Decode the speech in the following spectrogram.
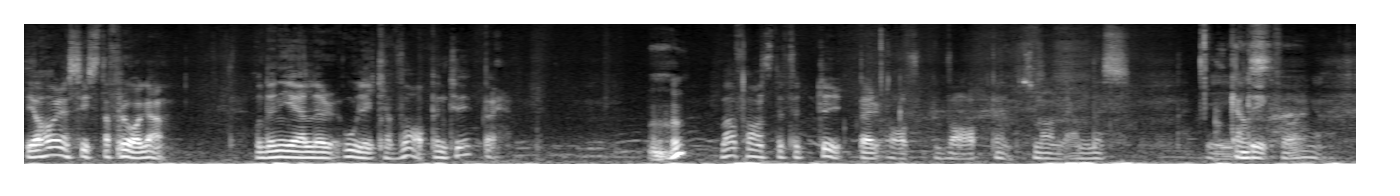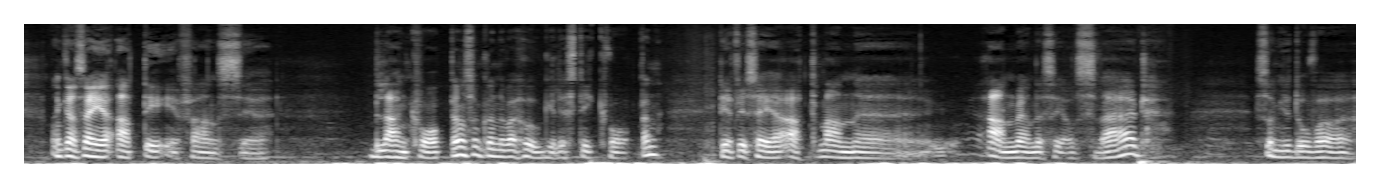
Jag har en sista fråga. Och den gäller olika vapentyper. Mm. Vad fanns det för typer av vapen som användes i kan, krigföringen? Man kan säga att det fanns eh, blankvapen som kunde vara hugg eller stickvapen. Det vill säga att man eh, använde sig av svärd som ju då var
